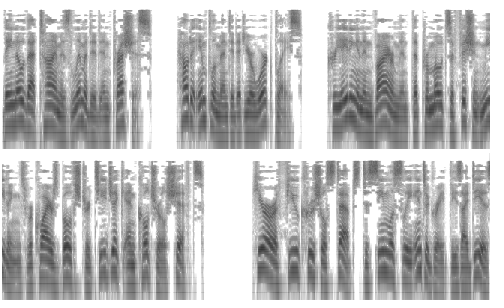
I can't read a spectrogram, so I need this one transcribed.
They know that time is limited and precious. How to implement it at your workplace. Creating an environment that promotes efficient meetings requires both strategic and cultural shifts. Here are a few crucial steps to seamlessly integrate these ideas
